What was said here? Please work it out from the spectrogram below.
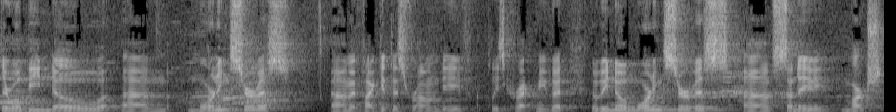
there will be no um, morning service. Um, if I get this wrong, Dave, please correct me, but there will be no morning service uh, Sunday, March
